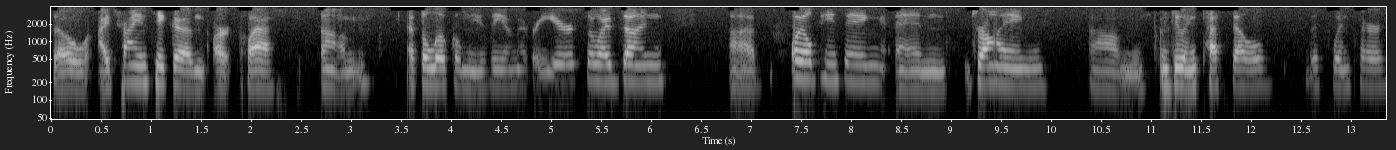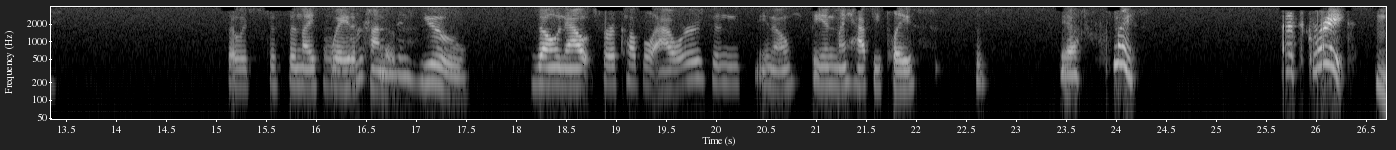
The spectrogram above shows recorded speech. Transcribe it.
so I try and take an art class um, at the local museum every year. So I've done uh, oil painting and drawing. Um, I'm doing pastels this winter, so it's just a nice way Well, to kind of to you. zone out for a couple hours and you know be in my happy place. It's, yeah, it's nice. That's great. Hmm.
